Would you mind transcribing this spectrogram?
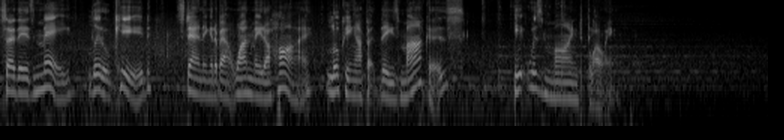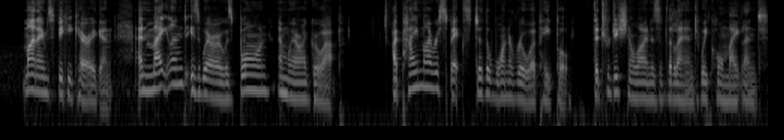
So there's me, little kid, standing at about one metre high, looking up at these markers. It was mind blowing. My name's Vicky Kerrigan, and Maitland is where I was born and where I grew up. I pay my respects to the Wonnarua people, the traditional owners of the land we call Maitland.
